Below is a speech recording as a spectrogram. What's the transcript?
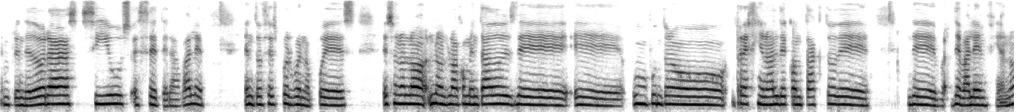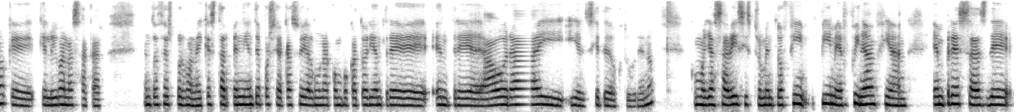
emprendedoras, SIUs, etcétera, ¿vale? Entonces, pues bueno, pues eso nos lo, ha comentado desde eh, un punto regional de contacto de, Valencia, ¿no? que, lo iban a sacar. Entonces, pues bueno, hay que estar pendiente por si acaso hay alguna convocatoria entre, entre ahora y, y el 7 de octubre. ¿no? Como ya sabéis, instrumentos PYME financian empresas de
